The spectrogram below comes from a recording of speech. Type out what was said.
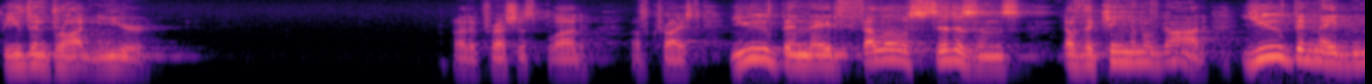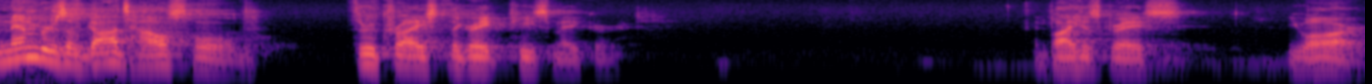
but you've been brought near by the precious blood of Christ. You've been made fellow citizens of the kingdom of God. You've been made members of God's household through Christ, the great peacemaker. And by his grace, you are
